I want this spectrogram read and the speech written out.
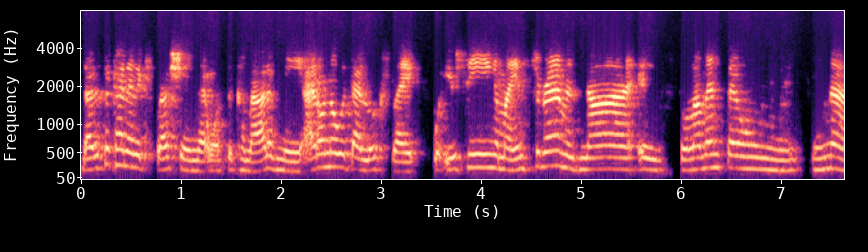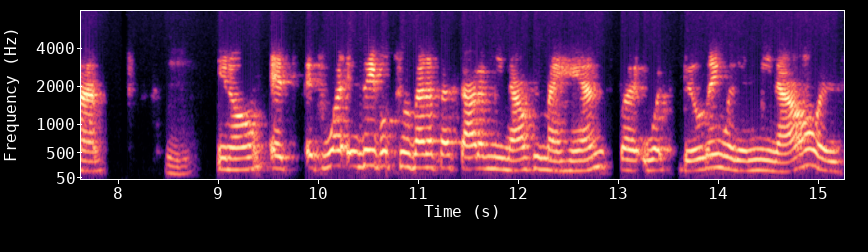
That is the kind of expression that wants to come out of me. I don't know what that looks like. What you're seeing on my Instagram is not is solamente un, una Mhm. you know it's it's what is able to manifest out of me now through my hands but what's building within me now is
